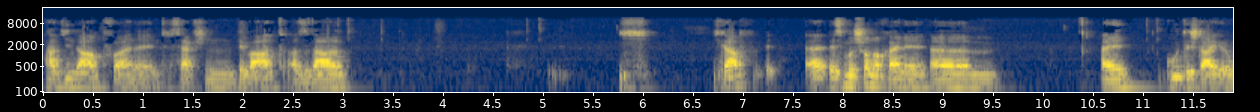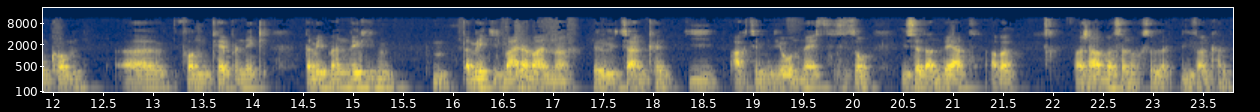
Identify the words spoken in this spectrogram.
hat ihn da auch vor einer Interception bewahrt. Also da, ich, ich glaube, äh, es muss schon noch eine, ähm, eine gute Steigerung kommen äh, von Kaepernick, damit man wirklich, damit ich meiner Meinung nach beruhigt sein könnte, die 18 Millionen nächste Saison ist ja dann wert. Aber mal schauen, was er noch so liefern kann.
